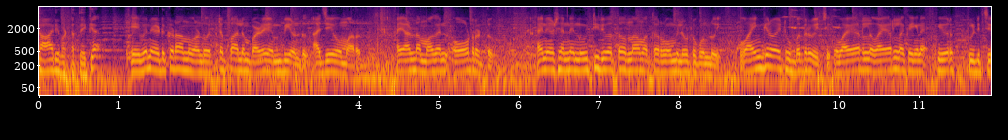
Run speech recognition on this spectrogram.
കാര്യവട്ടത്തേക്ക്. ഇവനെ എടുക്കണമെന്ന് കണ്ട് ഒറ്റപ്പാലം പഴയ എം പി ഉണ്ട് അജയ് കുമാർ അയാളുടെ മകൻ ഓർഡർ ഇട്ടു. അതിനുശേഷം എന്നെ നൂറ്റി ഇരുപത്തി ഒന്നാമത്തെ റൂമിലോട്ട് കൊണ്ടുപോയി. ഭയങ്കരമായിട്ട് ഉപദ്രവിച്ചു. വയറിൽ വയറിലൊക്കെ ഇങ്ങനെ ഈർക്ക് പിടിച്ച്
